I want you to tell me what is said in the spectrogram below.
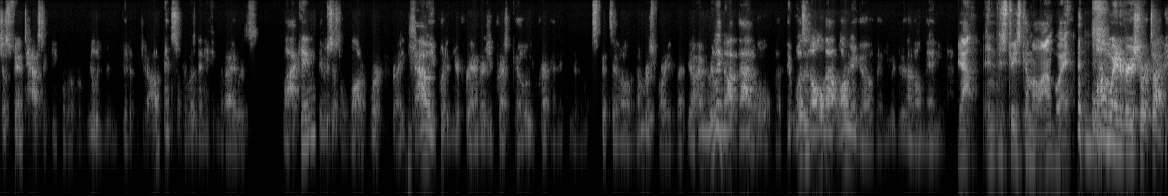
just fantastic people that were really, really good at the job. And so there wasn't anything that I was lacking. It was just a lot of work, right? Mm-hmm. Now you put in your parameters, you press go, you press, and it, you know, spits out all the numbers for you. But you know, I'm really not that old. But it wasn't all that long ago that you were doing that all manually. yeah. Industry's come a long way. Long way in a very short time.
